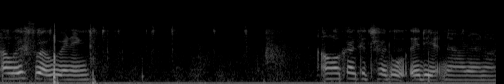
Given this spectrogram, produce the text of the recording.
At least we're winning. I look like a total idiot now, don't I?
